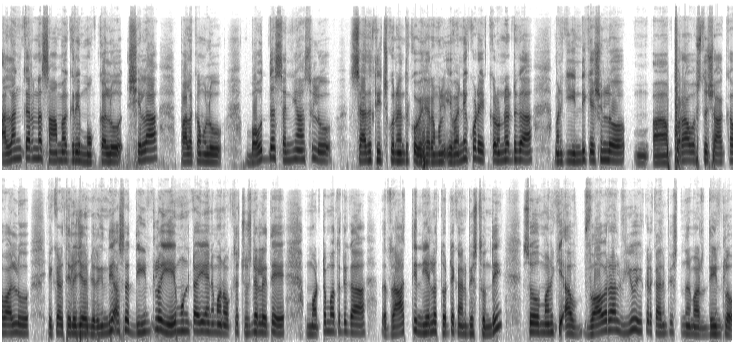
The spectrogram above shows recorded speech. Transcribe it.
అలంకరణ సామాగ్రి మొక్కలు శిలా ఫలకములు విహారములు బౌద్ధ సన్యాసులు సేద తీర్చుకునేందుకు విహారములు ఇవన్నీ కూడా ఇక్కడ ఉన్నట్టుగా మనకి ఇండికేషన్లో పురావస్తు శాఖ వాళ్ళు ఇక్కడ తెలియజేయడం జరిగింది. అసలు దీంట్లో ఏముంటాయి అని మనం ఒకసారి చూసినట్లయితే మొట్టమొదటిగా రాతి నీళ్ళ తొట్టె కనిపిస్తుంది. సో మనకి ఆ ఓవరాల్ వ్యూ ఇక్కడ కనిపిస్తుంది అన్నమాట దీంట్లో.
